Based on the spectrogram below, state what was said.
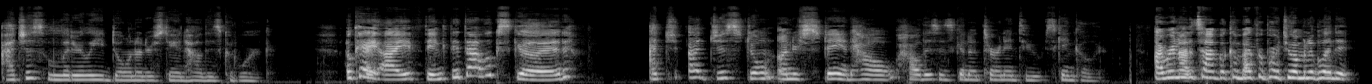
I just literally don't understand how this could work. Okay, I think that that looks good. I, I just don't understand how, how this is gonna turn into skin color. I ran out of time, but come back for part two. I'm gonna blend it.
